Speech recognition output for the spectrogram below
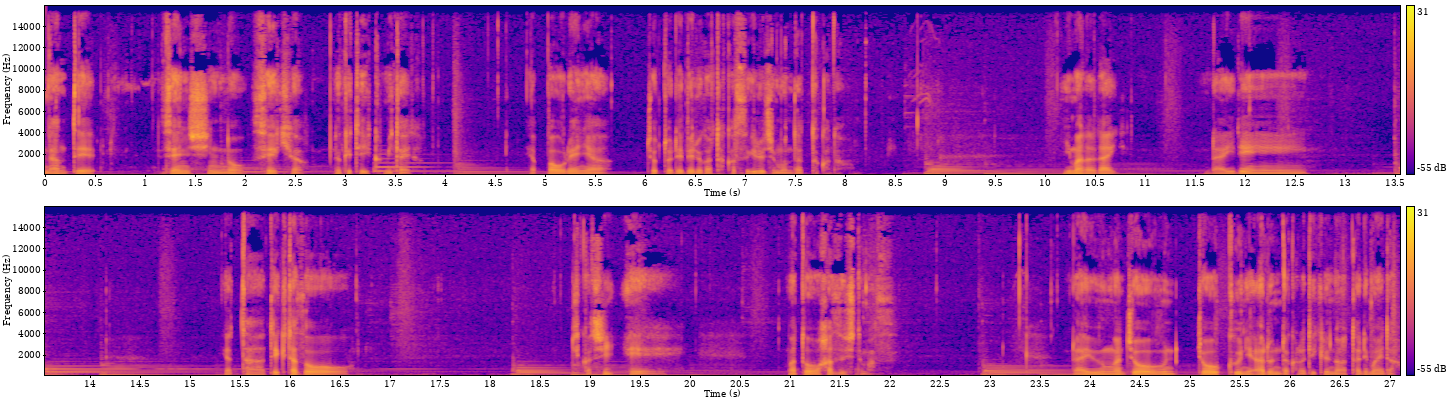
なんて全身の正気が抜けていくみたいだ。やっぱ俺にはちょっとレベルが高すぎる呪文だったかな。今だ大、雷電。やったできたぞしかし、えー、的を外してます。雷雲が上上空にあるんだからできるのは当たり前だ。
